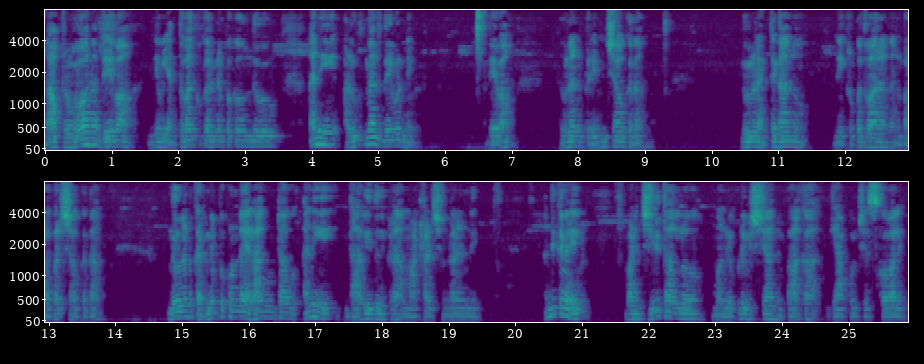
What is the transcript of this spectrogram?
నా ప్రభువా నా దేవా నువ్వు ఎంతవరకు కరుణింపక ఉందువు అని అడుగుతున్నారు దేవుణ్ణి. దేవా నువ్వు నన్ను ప్రేమించావు కదా. నువ్వు నన్ను ఎంతగానో నీ కృప ద్వారా నన్ను బలపరిచావు కదా. నువ్వు నన్ను కరుణింపకుండా ఎలాగుంటావు అని దావీదు ఇక్కడ మాట్లాడుచున్నాడండి. అందుకనే మన జీవితాల్లో మనం ఎప్పుడు విషయాన్ని బాగా జ్ఞాపకం చేసుకోవాలి.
